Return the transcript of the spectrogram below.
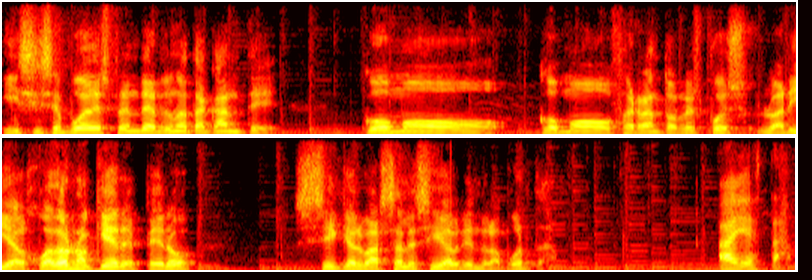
y si se puede desprender de un atacante como, como Ferran Torres, pues lo haría. El jugador no quiere, pero sí que el Barça le sigue abriendo la puerta. Ahí está.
